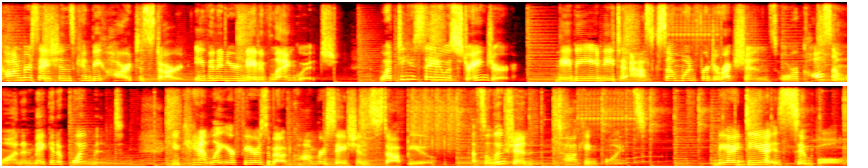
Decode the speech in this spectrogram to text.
Conversations can be hard to start, even in your native language. What do you say to a stranger? Maybe you need to ask someone for directions or call someone and make an appointment. You can't let your fears about conversations stop you. A solution talking points. The idea is simple.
